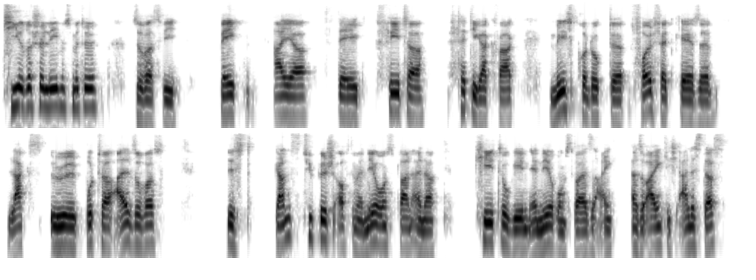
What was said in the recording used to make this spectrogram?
tierische Lebensmittel, sowas wie Bacon, Eier, Steak, Feta, fettiger Quark, Milchprodukte, Vollfettkäse, Lachs, Öl, Butter, all sowas ist ganz typisch auf dem Ernährungsplan einer ketogenen Ernährungsweise, also eigentlich alles das,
